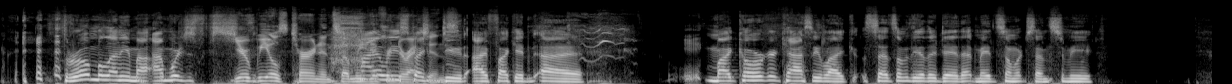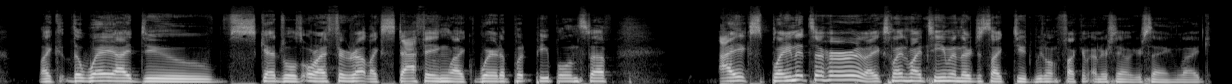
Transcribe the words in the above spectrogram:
throw millennium out i'm we're just Your wheels turn in so many different directions. dude i fucking uh my coworker cassie like said something the other day that made so much sense to me like the way i do schedules or i figure out like staffing like where to put people and stuff I explain it to her and I explain to my team, and they're just like, dude, we don't fucking understand what you're saying. Like,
